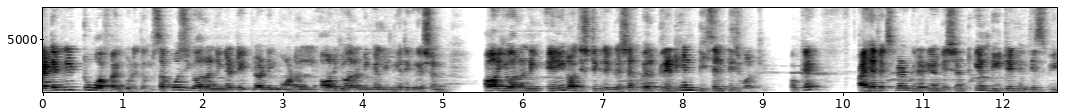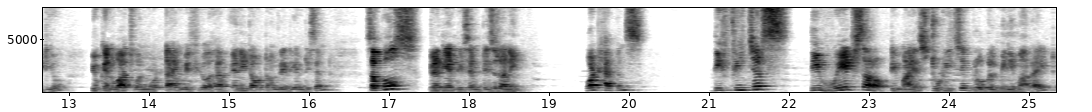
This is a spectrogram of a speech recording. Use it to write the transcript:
Category 2 of algorithm. Suppose you are running a deep learning model or you are running a linear regression or you are running any logistic regression where gradient descent is working okay i have explained gradient descent in detail in this video you can watch one more time if you have any doubt on gradient descent suppose gradient descent is running what happens? The features, the weights are optimized to reach a global minima, right?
